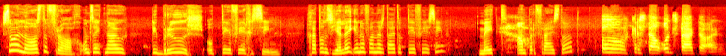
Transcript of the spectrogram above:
So 'n laaste vraag. Ons het nou die broers op TV gesien. Gaan ons julle een of ander tyd op TV sien? Met amper Vrystaat? O, oh, Christel, ons werk daaraan.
